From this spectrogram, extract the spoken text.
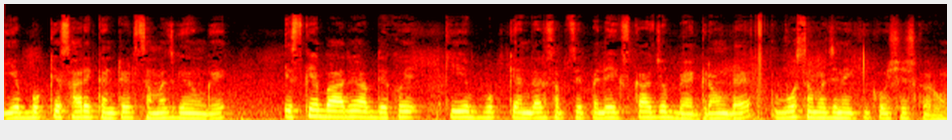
ये बुक के सारे कंटेंट समझ गए होंगे, इसके बाद में आप देखो कि ये बुक के अंदर सबसे पहले इसका जो बैकग्राउंड है, वो समझने की कोशिश करूँ।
